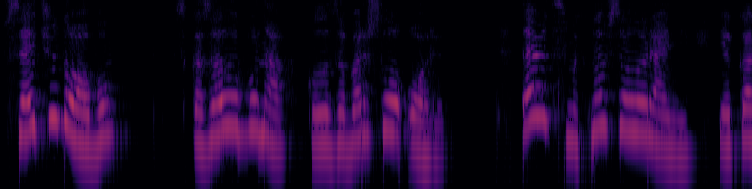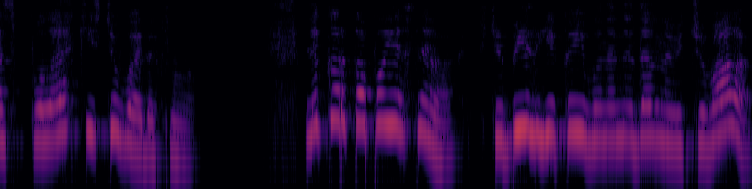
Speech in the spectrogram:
Все чудово, сказала вона, коли завершила огляд. Девід сміхнувся Лорені, яка з полегкістю видихнула. Лікарка пояснила, що біль, який вона недавно відчувала,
